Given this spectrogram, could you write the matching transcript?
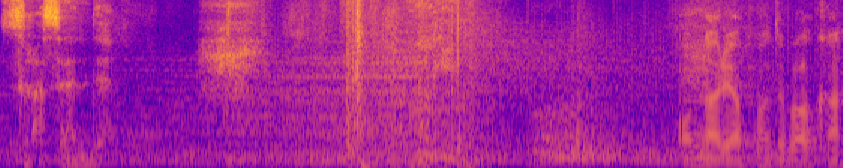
Sıra sende. Onlar yapmadı Balkan.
